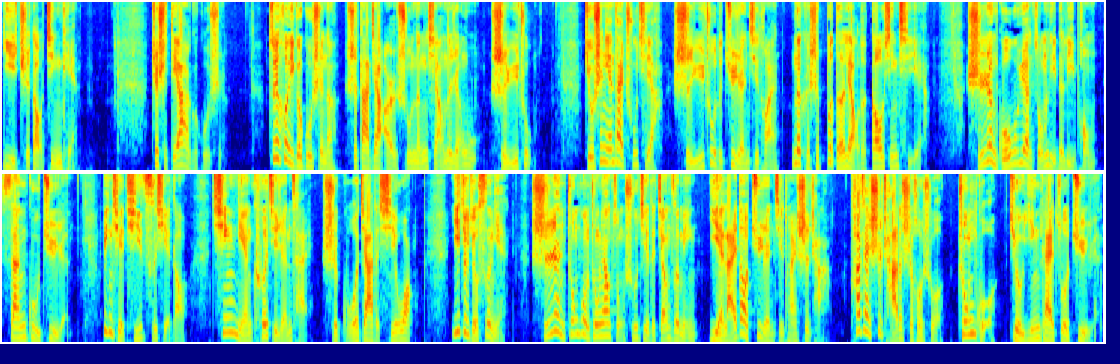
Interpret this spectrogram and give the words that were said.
一直到今天。这是第二个故事，最后一个故事呢是大家耳熟能详的人物史玉柱。九十年代初期啊，史玉柱的巨人集团那可是不得了的高新企业啊。时任国务院总理的李鹏三顾巨人，并且题词写道：“青年科技人才是国家的希望。”一九九四年，时任中共中央总书记的江泽民也来到巨人集团视察。他在视察的时候说：“中国就应该做巨人。”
